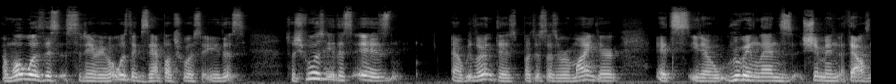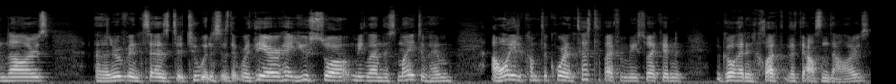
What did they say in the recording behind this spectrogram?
And what was this scenario? What was the example of Shavuos Edis? So Shavuos Edis is, uh, we learned this, but just as a reminder, it's, you know, Reuben lends Shimon $1,000, and then Reuben says to two witnesses that were there, hey, you saw me lend this money to him. I want you to come to court and testify for me so I can go ahead and collect the $1,000.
